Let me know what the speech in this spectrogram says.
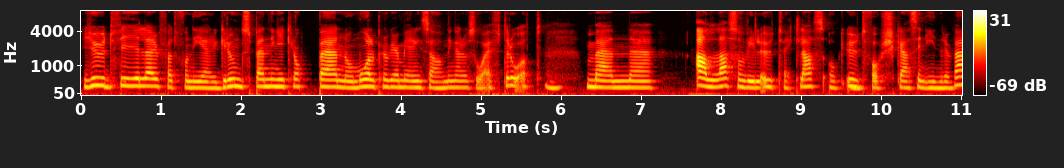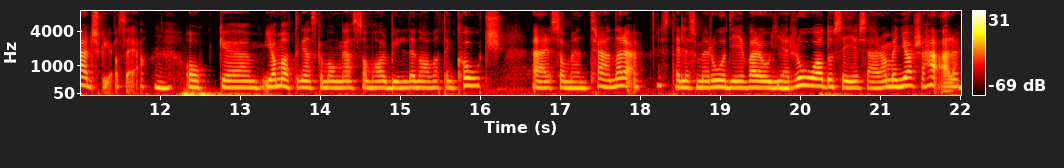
ljudfiler för att få ner grundspänning i kroppen och målprogrammeringsövningar och så efteråt. Mm. Men eh, alla som vill utvecklas och utforska sin inre värld skulle jag säga. Mm. Och eh, jag möter ganska många som har bilden av att en coach är som en tränare. Eller som en rådgivare och ger råd och säger så här, ja men gör så här. Mm.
